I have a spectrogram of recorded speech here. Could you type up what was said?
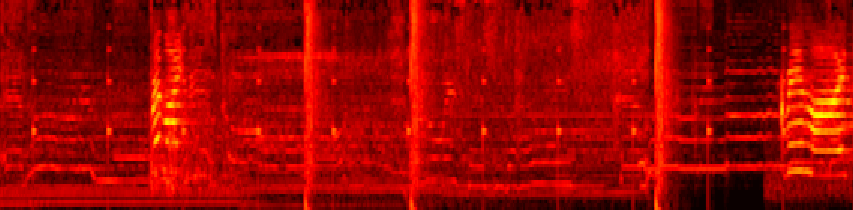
and on Green light.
